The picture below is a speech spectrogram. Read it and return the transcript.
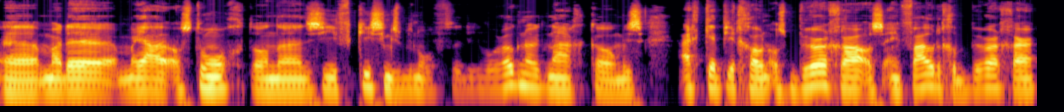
Uh, maar, de, maar ja, alsnog, dan uh, zie je verkiezingsbeloften, die worden ook nooit nagekomen. Dus eigenlijk heb je gewoon als burger, als eenvoudige burger,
